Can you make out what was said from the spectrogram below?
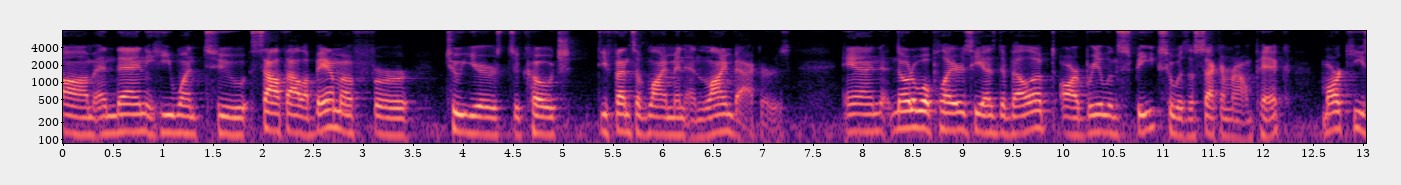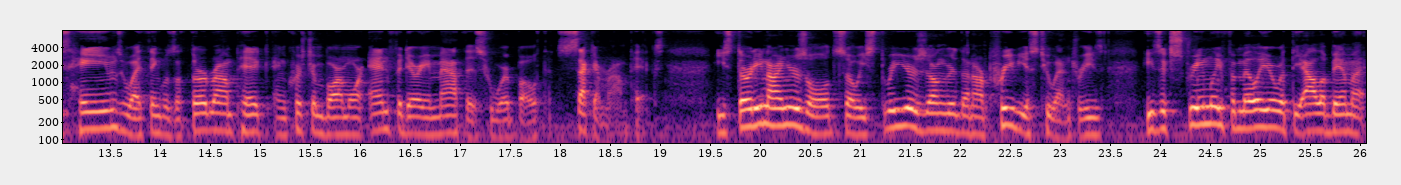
Um, and then he went to South Alabama for two years to coach defensive linemen and linebackers. And notable players he has developed are Breeland Speaks, who was a second round pick, Marquis Haynes, who I think was a third round pick, and Christian Barmore and Phidarian Mathis, who were both second round picks. He's 39 years old, so he's three years younger than our previous two entries. He's extremely familiar with the Alabama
